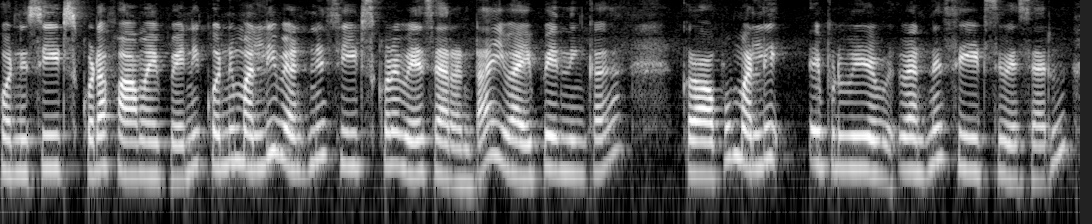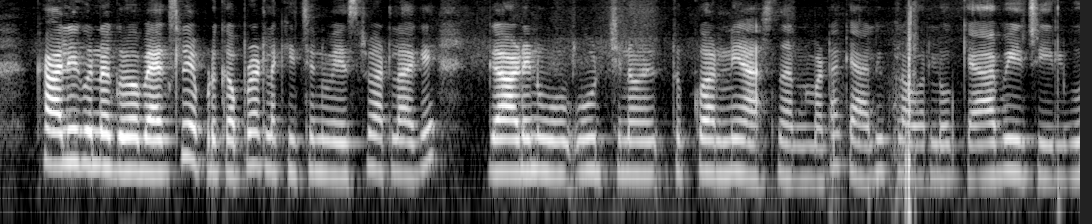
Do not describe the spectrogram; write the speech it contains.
కొన్ని సీడ్స్ కూడా ఫామ్ అయిపోయినాయి. కొన్ని మళ్ళీ వెంటనే సీడ్స్ కూడా వేశారంట. ఇవి అయిపోయింది ఇంకా క్రాప్ మళ్ళీ ఇప్పుడు వెంటనే సీడ్స్ వేశారు. ఖాళీగా ఉన్న గ్రో బ్యాగ్స్లో ఎప్పటికప్పుడు అట్లా కిచెన్ వేస్ట్ అట్లాగే గార్డెన్ ఊడ్చిన తుక్కు అన్నీ వేస్తున్నారు అనమాట క్యాలీఫ్లవర్లు క్యాబేజీలు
